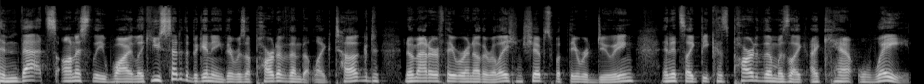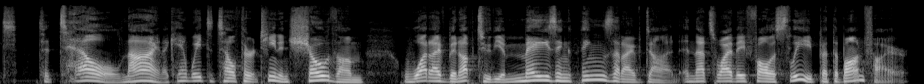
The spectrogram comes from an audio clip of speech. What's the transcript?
And that's honestly why, like you said at the beginning, there was a part of them that like tugged, no matter if they were in other relationships, what they were doing. And it's like because part of them was like, I can't wait to tell nine, I can't wait to tell 13 and show them what I've been up to, the amazing things that I've done. And that's why they fall asleep at the bonfire.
